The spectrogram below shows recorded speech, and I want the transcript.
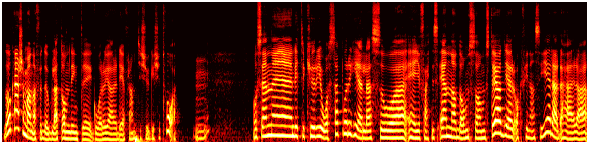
då kanske man har fördubblat om det inte går att göra det fram till 2022. Mm. Och sen eh, lite kuriosa på det hela så är ju faktiskt en av dem som stödjer och finansierar det här eh,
